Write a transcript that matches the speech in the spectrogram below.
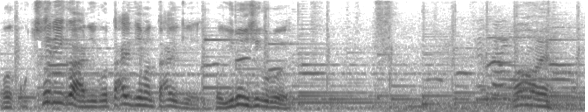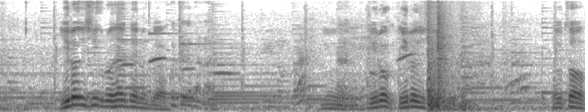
뭐 꼭 체리가 아니고 딸기면 딸기 뭐 이런 식으로 어, 예. 이런 식으로 해야 되는 거야. 그쪽에다 놔요. 음, 이런 이런 식으로. 그래서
